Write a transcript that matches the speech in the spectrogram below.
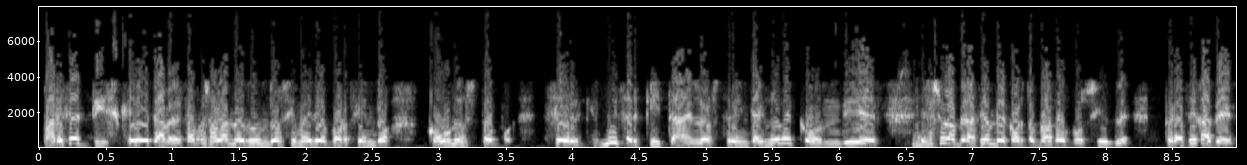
parece discreta, pero estamos hablando de un 2,5% con un stop cer- muy cerquita en los 39,10. Esa es una operación de corto plazo posible. Pero fíjate,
